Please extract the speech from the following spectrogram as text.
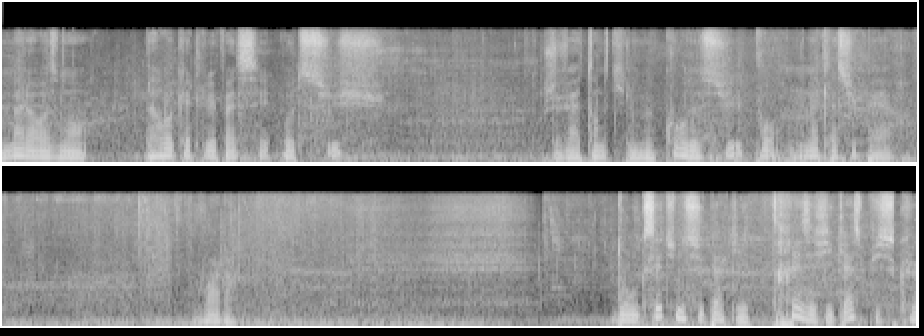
Malheureusement, la roquette lui est passée au-dessus. Je vais attendre qu'il me court dessus pour mettre la super. Voilà. Donc c'est une super qui est très efficace puisque,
